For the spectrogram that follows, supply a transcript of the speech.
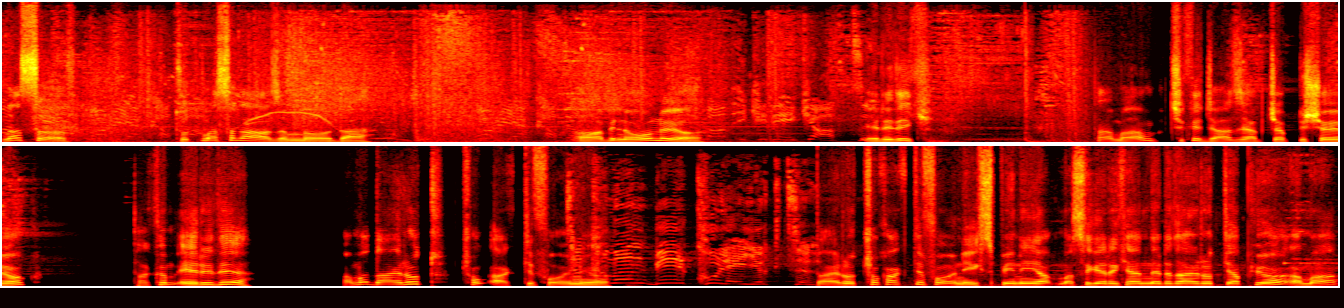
Nasıl? Tutması lazımdı orada. Abi ne oluyor? 2'de 2 attı. Eridik. Tamam çıkacağız yapacak bir şey yok. Takım eridi. Ama Dairot çok aktif oynuyor. Kule. Dairot çok aktif oynuyor. XP'nin yapması gerekenleri Dairot yapıyor ama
